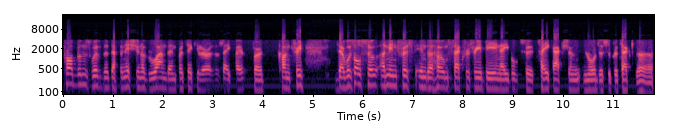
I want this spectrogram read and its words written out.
problems with the definition of Rwanda in particular as a safe third country, there was also an interest in the Home Secretary being able to take action in order to protect the,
